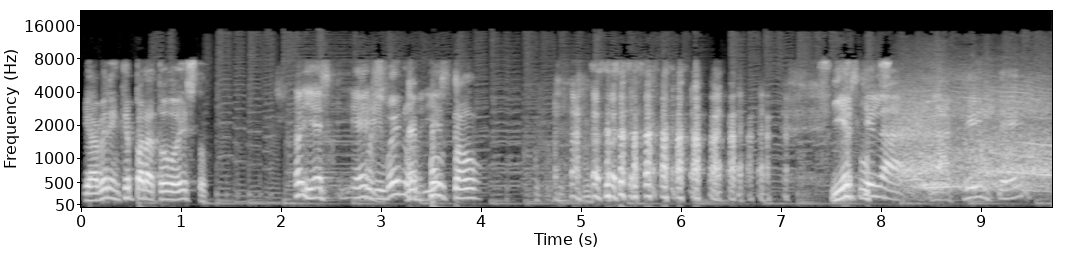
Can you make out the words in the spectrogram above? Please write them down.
y a ver en qué para todo esto. Oye, es, eh, y bueno, y es, y que la, la gente,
